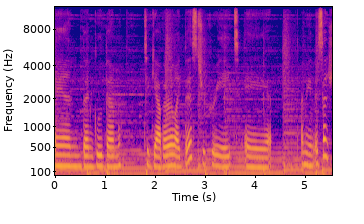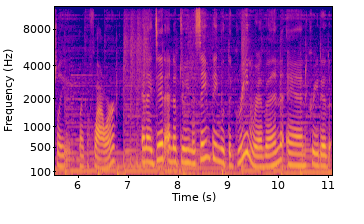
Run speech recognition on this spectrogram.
and then glued them together like this to create a I mean essentially like a flower and I did end up doing the same thing with the green ribbon and created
